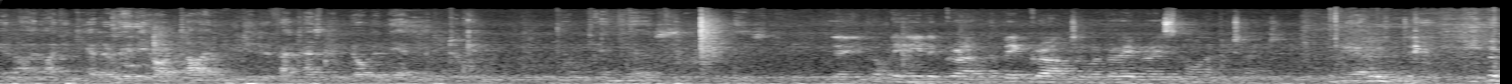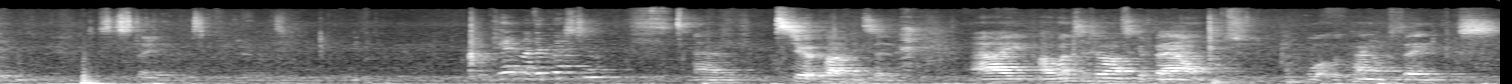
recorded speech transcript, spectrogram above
you know, I, I, think he had a really hard time. He did a fantastic job in the end, but it took him 10 years. Yeah, you probably need a grant, a big grant or a very, very small appetite. Yeah. to sustain this journalism. Okay, another question? Um, Stuart Parkinson. I, I wanted to ask about what the panel thinks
